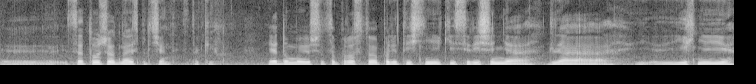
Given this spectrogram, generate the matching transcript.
Е, Це теж одна із причин таких. Я думаю, що це просто політичні якісь рішення для їхньої,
